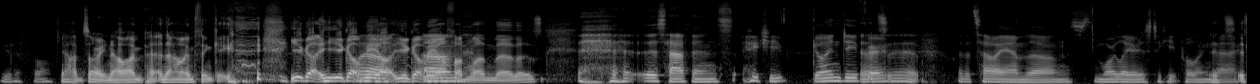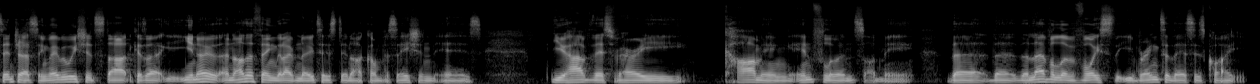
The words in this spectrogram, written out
Beautiful. yeah I'm sorry now I'm pe- now I'm thinking you got you got me off, you got me off um, on one there That's this happens. You keep going deeper. that's it that's how I am, though. It's more layers to keep pulling It's back. it's interesting. Maybe we should start because you know another thing that I've noticed in our conversation is you have this very calming influence on me. The the the level of voice that you bring to this is quite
